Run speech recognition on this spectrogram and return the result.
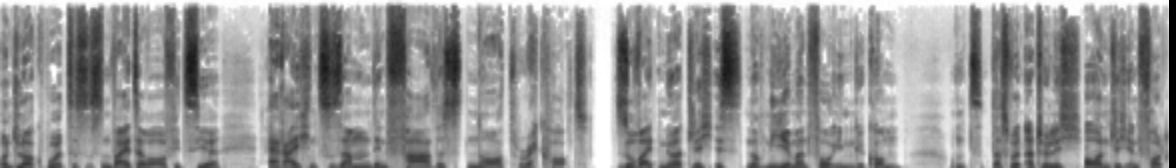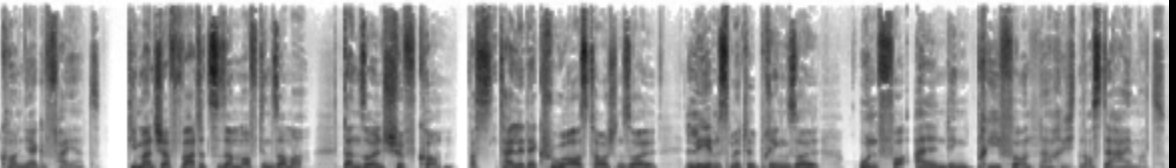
und Lockwood, das ist ein weiterer Offizier, erreichen zusammen den Farthest North Record. So weit nördlich ist noch nie jemand vor ihnen gekommen und das wird natürlich ordentlich in Fort Konya gefeiert. Die Mannschaft wartet zusammen auf den Sommer, dann soll ein Schiff kommen, was Teile der Crew austauschen soll, Lebensmittel bringen soll und vor allen Dingen Briefe und Nachrichten aus der Heimat.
